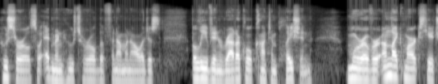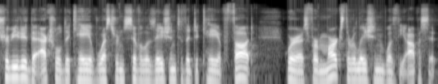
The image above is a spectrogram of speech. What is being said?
Husserl, so Edmund Husserl, the phenomenologist, believed in radical contemplation. Moreover, unlike Marx, he attributed the actual decay of Western civilization to the decay of thought, whereas for Marx, the relation was the opposite.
